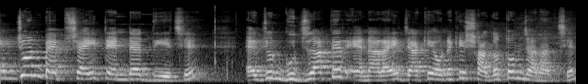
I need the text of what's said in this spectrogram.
একজন ব্যবসায়ী টেন্ডার দিয়েছে, একজন গুজরাটের এনআরআই যাকে অনেকে স্বাগতম জানাচ্ছেন।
